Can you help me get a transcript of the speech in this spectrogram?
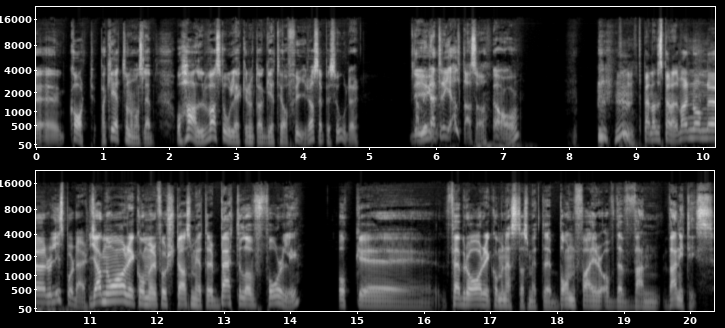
eh, kartpaket som de har släppt och halva storleken utav GTA 4s episoder. Det är ju rätt rejält alltså. Ja. Hmm, spännande, spännande. Var det någon uh, release på det där? Januari kommer det första som heter Battle of Forley. Och eh, februari kommer nästa som heter Bonfire of the Van Vanities.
